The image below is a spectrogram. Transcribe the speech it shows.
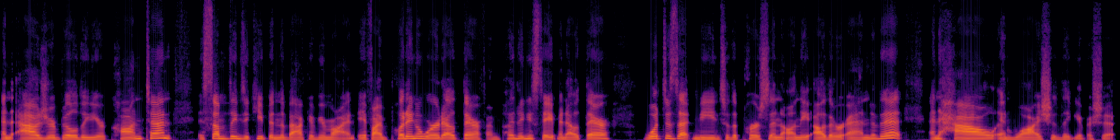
and as you're building your content is something to keep in the back of your mind. If I'm putting a word out there, if I'm putting a statement out there, what does that mean to the person on the other end of it? And how and why should they give a shit?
